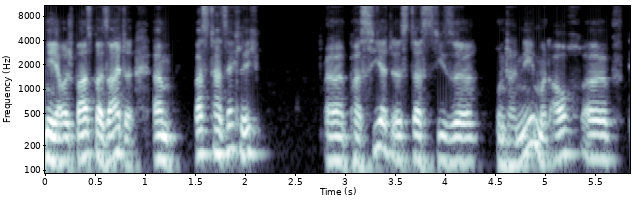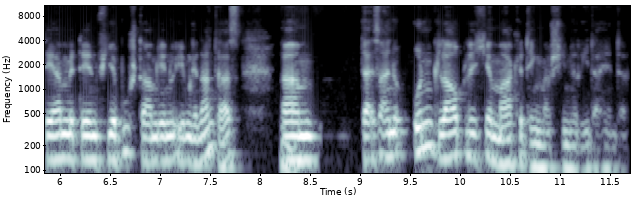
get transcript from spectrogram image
nee, aber Spaß beiseite. Ähm, was tatsächlich äh, passiert ist, dass diese Unternehmen und auch äh, der mit den vier Buchstaben, den du eben genannt hast, mhm. ähm, da ist eine unglaubliche Marketingmaschinerie dahinter.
